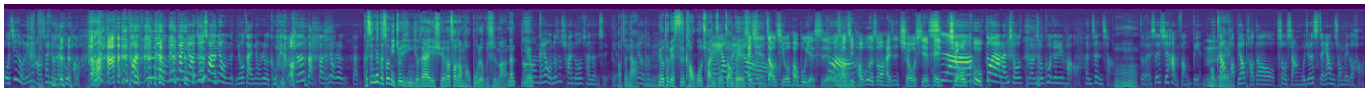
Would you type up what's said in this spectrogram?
我记得我那天好像穿牛仔裤跑，短就是那种没有概念啊，就是穿那种牛仔那种热裤，就是短短的那种热短。可是那个时候你就已经有在学校操场跑步了，不是吗？那也没有，我那时候穿都穿的很随便。哦，真的，没有特别，没有特别思考过穿着装备的事情。哎，其实早期我跑步也是，我早期跑步的时候还是球鞋配球裤。对啊，篮球篮球裤就去跑，很正常。嗯，对，所以其实很方便，你只要跑不要跑到受伤。我觉得怎样的装备都好。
